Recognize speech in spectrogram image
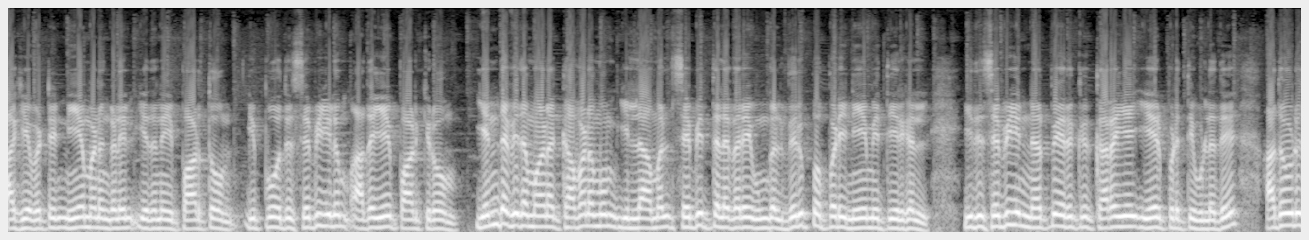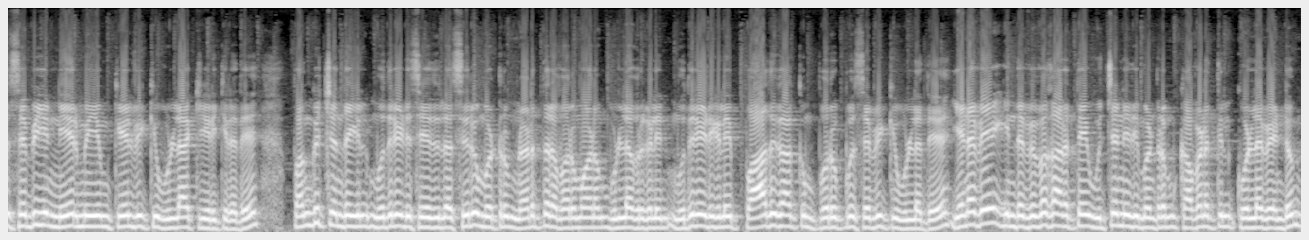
ஆகியவற்றின் நியமனங்களில் இதனை பார்த்தோம்? இப்போது செபியிலும் அதையே பார்க்கிறோம். எந்த விதமான கவனமும் இல்லாமல் செபி தலைவரை உங்கள் விருப்பப்படி நியமித்தீர்கள். இது செபியின் நற்பெயருக்கு கரையை ஏற்படுத்தி உள்ளது. அதோடு செபியின் நேர்மையும் கேள்விக்கு உள்ளாக்கி இருக்கிறது. பங்குச்சந்தையில் முதலீடு செய்துள்ள சிறு மற்றும் நடுத்தர வருமானம் உள்ளவர்களின் முதலீடுகளை பாதுகாக்கும் பொறுப்பு செபிக்கு உள்ளது. எனவே இந்த விவகாரத்தை உச்சநீதிமன்றம் கவனத்தில் கொள்ள வேண்டும்.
